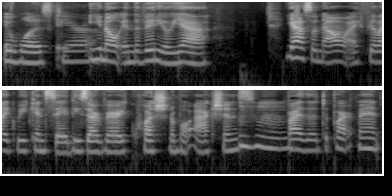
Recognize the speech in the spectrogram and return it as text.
it was Kierra. you know, in the video, yeah. Yeah, so now I feel like we can say these are very questionable actions by the department.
